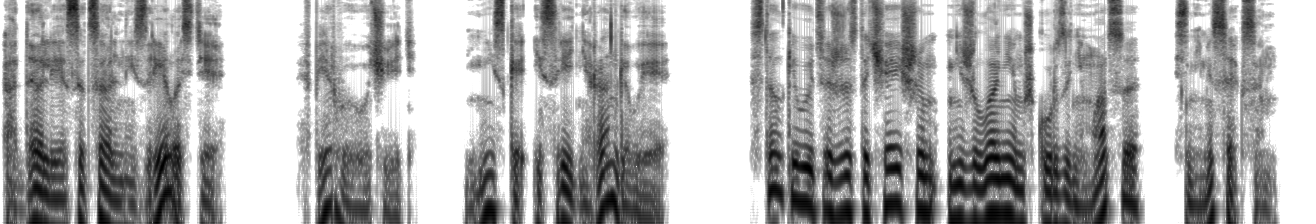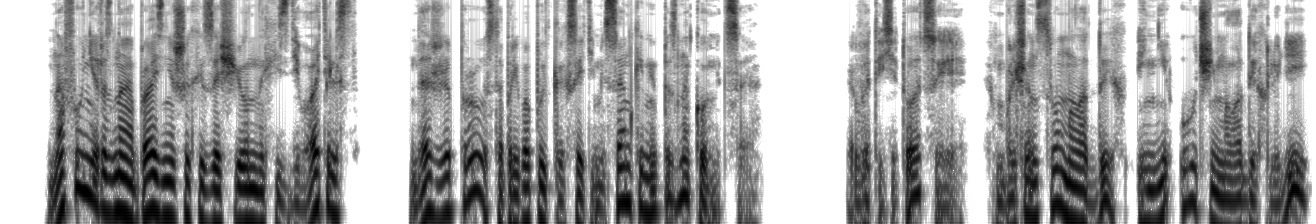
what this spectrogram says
а далее социальной зрелости, в первую очередь низко- и среднеранговые, сталкиваются с жесточайшим нежеланием шкур заниматься с ними сексом. На фоне разнообразнейших изощренных издевательств, даже просто при попытках с этими самками познакомиться. В этой ситуации большинство молодых и не очень молодых людей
